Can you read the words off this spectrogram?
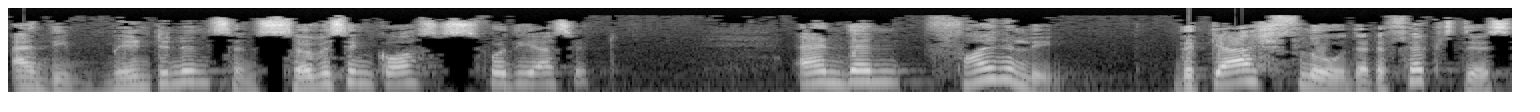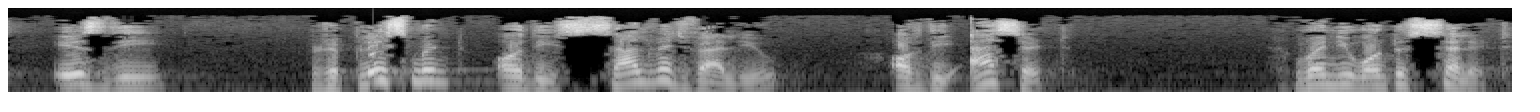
and the maintenance and servicing costs for the asset. And then finally, the cash flow that affects this is the replacement or the salvage value of the asset when you want to sell it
